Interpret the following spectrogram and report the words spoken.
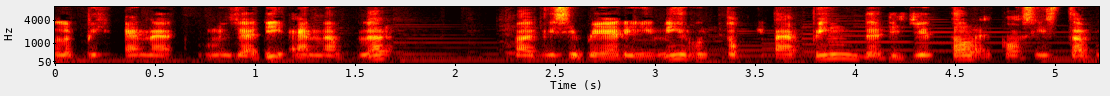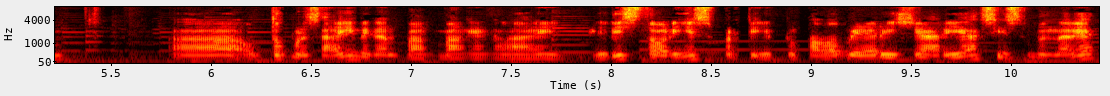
lebih enak menjadi enabler bagi si BRI ini untuk tapping the digital ecosystem uh, untuk bersaing dengan bank-bank yang lain. Jadi storynya seperti itu. Kalau BRI Syariah sih sebenarnya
